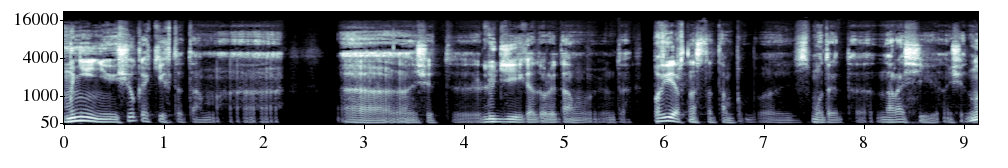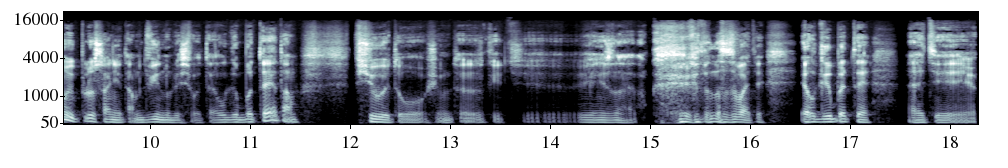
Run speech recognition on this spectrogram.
мнению еще каких-то там э, э, значит, людей, которые там поверхностно там смотрят на Россию. Значит. Ну и плюс они там двинулись в это ЛГБТ, там всю эту, в общем-то, я не знаю, как это назвать, ЛГБТ, эти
